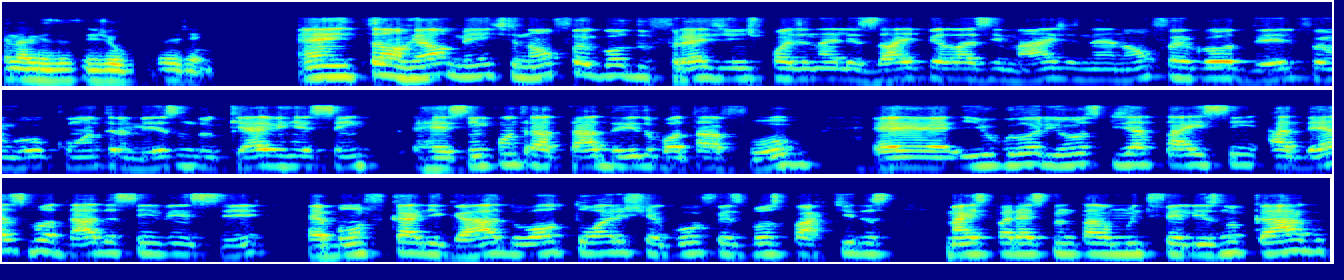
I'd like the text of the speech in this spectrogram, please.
finaliza esse jogo pra gente? É, então, realmente não foi gol do Fred, a gente pode analisar aí pelas imagens, né? Não foi gol dele, foi um gol contra mesmo do Kevin, recém, recém-contratado aí do Botafogo. É, e o Glorioso que já está aí sem, há 10 rodadas sem vencer. É bom ficar ligado. O Altuori chegou, fez boas partidas, mas parece que não estava muito feliz no cargo.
